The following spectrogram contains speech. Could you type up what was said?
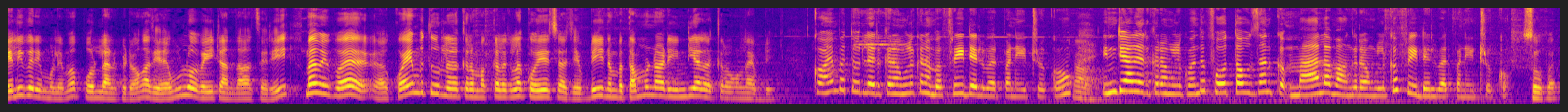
டெலிவரி மூலயமா பொருள் அனுப்பிடுவாங்க. அது எவ்வளோ வெயிட்டாக இருந்தாலும் சரி. மேம் இப்போ கோயம்புத்தூரில் இருக்கிற மக்களுக்கெல்லாம் கொரியர் சார்ஜ் எப்படி? நம்ம தமிழ்நாடு இந்தியாவில் இருக்கிறவங்களாம் எப்படி? கோயம்புத்தூரில் இருக்கிறவங்களுக்கு நம்ம ஃப்ரீ டெலிவர் பண்ணிகிட்ருக்கோம் இந்தியாவில் இருக்கிறவங்களுக்கு வந்து ஃபோர் தௌசண்ட்க்கு மேலே வாங்குறவங்களுக்கு ஃப்ரீ டெலிவர் பண்ணிகிட்ருக்கோம் சூப்பர்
